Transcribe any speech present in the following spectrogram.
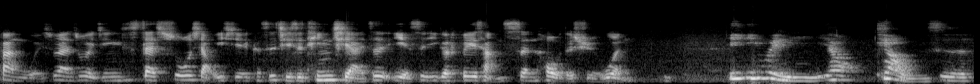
范围虽然说已经在缩小一些，可是其实听起来这也是一个非常深厚的学问。因因为你要跳舞是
